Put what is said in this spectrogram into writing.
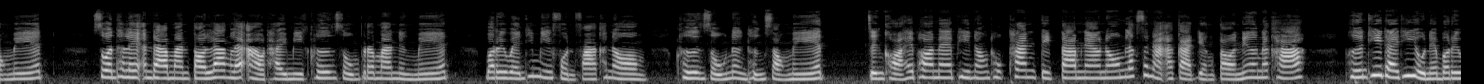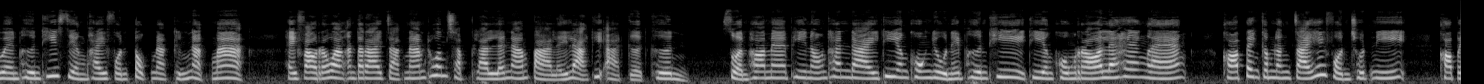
2 เมตร ส่วนทะเลอันดามันตอนล่างและอ่าวไทยมีคลื่นสูงประมาณ 1 เมตร บริเวณที่มีฝนฟ้าขนอง คลื่นสูง 1-2 เมตร จึงขอให้พ่อแม่พี่น้องทุกท่านติดตามแนวโน้มลักษณะอากาศอย่างต่อเนื่องนะคะ พื้นที่ใดที่อยู่ในบริเวณพื้นที่เสี่ยงภัยฝนตกหนักถึงหนักมาก ให้เฝ้าระวังอันตรายจากน้ำท่วมฉับพลันและน้ำป่าไหลหลากที่อาจเกิดขึ้น ส่วนพ่อแม่พี่น้องท่านใดที่ยังคงอยู่ในพื้นที่ที่ยังคงร้อนและแห้งแล้ง ขอเป็นกำลังใจให้ฝนชุดนี้ เข้าไป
